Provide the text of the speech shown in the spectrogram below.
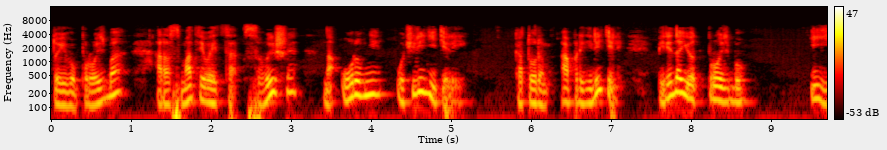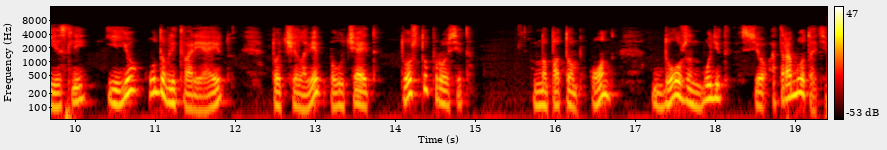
то его просьба рассматривается свыше на уровне учредителей, которым определитель передает просьбу, и если ее удовлетворяют, то человек получает то, что просит. Но потом он должен будет все отработать.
